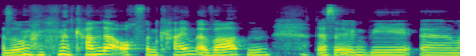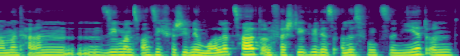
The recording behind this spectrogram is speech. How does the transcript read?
Also man, kann da auch von keinem erwarten, dass er irgendwie äh, momentan 27 verschiedene Wallets hat und versteht, wie das alles funktioniert und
